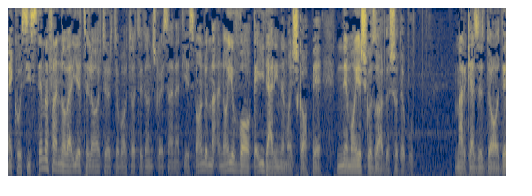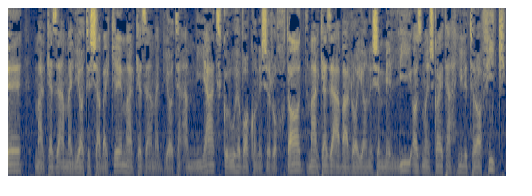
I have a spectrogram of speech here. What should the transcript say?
اکوسیستم فناوری اطلاعات ارتباطات دانشگاه صنعتی اصفهان به معنای واقعی در این نمایشگاه به نمایش گذارده شده بود. مرکز داده، مرکز عملیات شبکه، مرکز عملیات امنیت، گروه واکنش رخداد، مرکز ابررایانش ملی، آزمایشگاه تحلیل ترافیک،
